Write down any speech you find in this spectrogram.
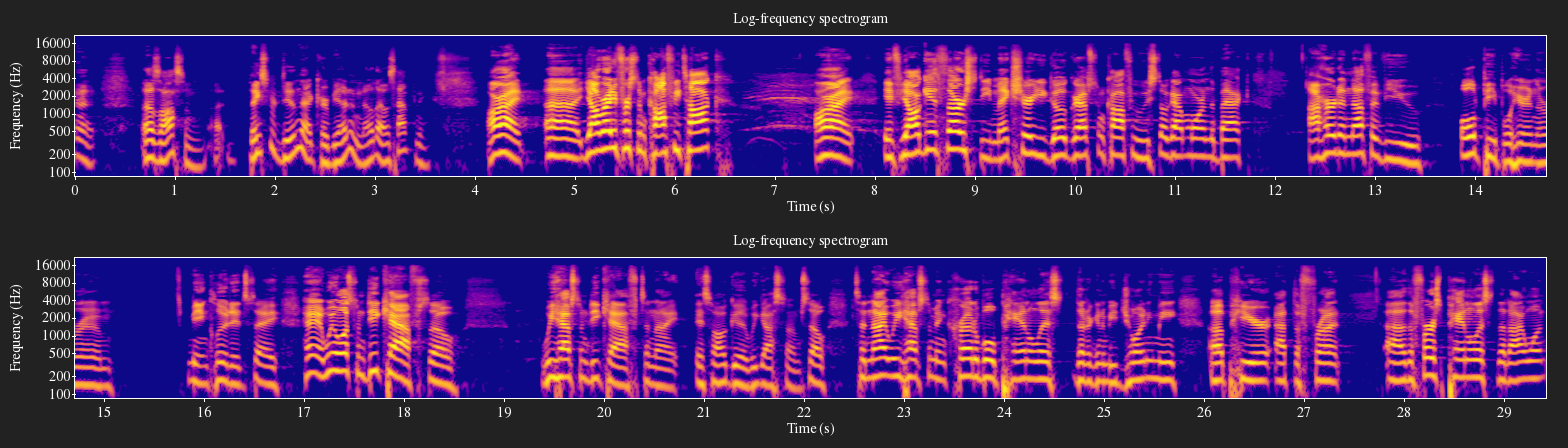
that was awesome. Uh, thanks for doing that, Kirby. I didn't know that was happening. All right. Uh, y'all ready for some coffee talk? All right. If y'all get thirsty, make sure you go grab some coffee. We still got more in the back. I heard enough of you old people here in the room, me included, say, hey, we want some decaf. So we have some decaf tonight. It's all good. We got some. So tonight we have some incredible panelists that are going to be joining me up here at the front. Uh, the first panelist that I want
